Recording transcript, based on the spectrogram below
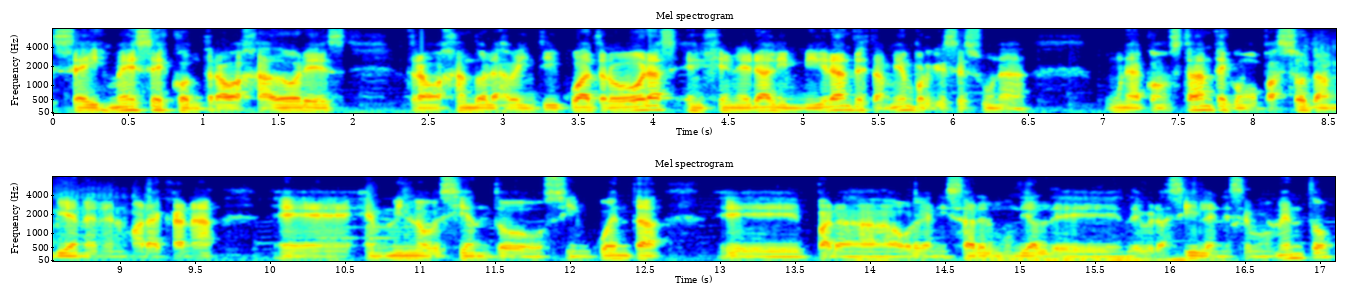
seis meses con trabajadores trabajando las 24 horas, en general inmigrantes también, porque esa es una, una constante, como pasó también en el Maracaná en 1950 eh, para organizar el Mundial de, Brasil en ese momento.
